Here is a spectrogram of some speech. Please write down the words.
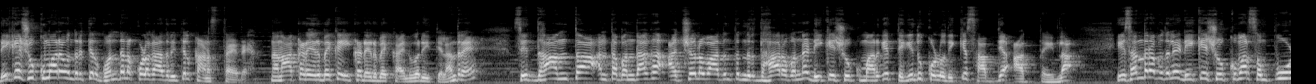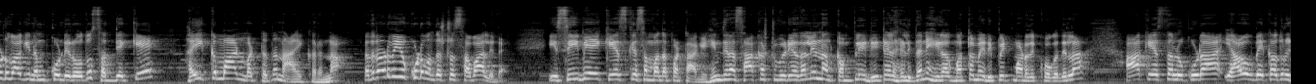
ಡಿ ಕೆ ಶಿವಕುಮಾರ್ ಒಂದು ರೀತಿಯಲ್ಲಿ ಗೊಂದಲಕ್ಕೊಳಗಾದ ರೀತಿಯಲ್ಲಿ ಕಾಣಿಸ್ತಾ ಇದೆ. ನಾನು ಆ ಕಡೆ ಇರಬೇಕಾ, ಈ ಕಡೆ ಇರಬೇಕಾ ಎನ್ನುವ ರೀತಿಯಲ್ಲಿ. ಅಂದರೆ ಸಿದ್ಧಾಂತ ಅಂತ ಬಂದಾಗ ಅಚಲವಾದಂಥ ನಿರ್ಧಾರವನ್ನು ಡಿ ಕೆ ಶಿವಕುಮಾರ್ಗೆ ತೆಗೆದುಕೊಳ್ಳೋದಿಕ್ಕೆ ಸಾಧ್ಯ ಆಗ್ತಾ ಇಲ್ಲ. ಈ ಸಂದರ್ಭದಲ್ಲಿ ಡಿ ಕೆ ಶಿವಕುಮಾರ್ ಸಂಪೂರ್ಣವಾಗಿ ನಂಬಿಕೊಂಡಿರೋದು ಸದ್ಯಕ್ಕೆ ಹೈಕಮಾಂಡ್ ಮಟ್ಟದ ನಾಯಕರನ್ನ. ಅದರ ನಡುವೆಯೂ ಕೂಡ ಒಂದಷ್ಟು ಸವಾಲಿದೆ. ಈ ಸಿ ಬಿ ಐ ಕೇಸ್ಗೆ ಸಂಬಂಧಪಟ್ಟ ಹಾಗೆ. ಹಿಂದಿನ ಸಾಕಷ್ಟು ವಿಡಿಯೋದಲ್ಲಿ ನಾನು ಕಂಪ್ಲೀಟ್ ಡೀಟೇಲ್ ಹೇಳಿದ್ದೇನೆ. ಹೀಗಾಗಿ ಮತ್ತೊಮ್ಮೆ ರಿಪೀಟ್ ಮಾಡೋದಕ್ಕೆ ಹೋಗೋದಿಲ್ಲ. ಆ ಕೇಸ್ನಲ್ಲೂ ಕೂಡ ಯಾವಾಗ ಬೇಕಾದರೂ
